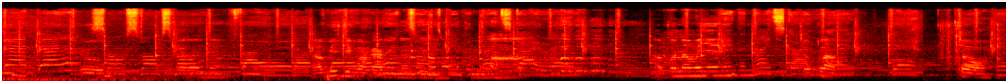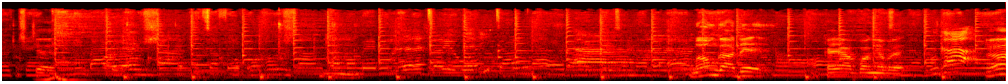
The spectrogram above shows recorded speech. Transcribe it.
ini. Tuh, makanannya. Habis dimakanin nanti. Apa namanya ini? Coklat. Co. Ces. Mau nggak dek? Kayak abangnya bre? Ah,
